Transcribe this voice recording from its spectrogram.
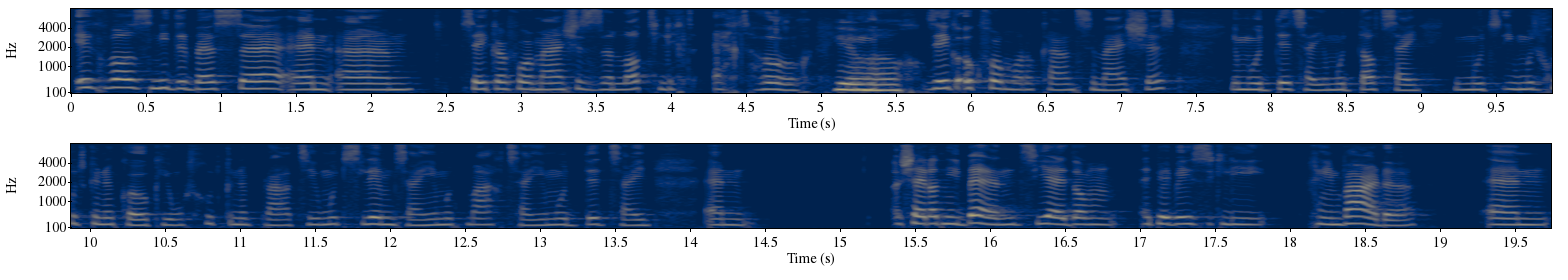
ik was niet de beste. En zeker voor meisjes, de lat ligt echt hoog. Heel moet- hoog. Zeker ook voor Marokkaanse meisjes. Je moet dit zijn, je moet dat zijn. Je moet, je moet goed kunnen koken, je moet goed kunnen praten. Je moet slim zijn, je moet maagd zijn, je moet dit zijn. En als jij dat niet bent, ja, dan heb je basically geen waarde. En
